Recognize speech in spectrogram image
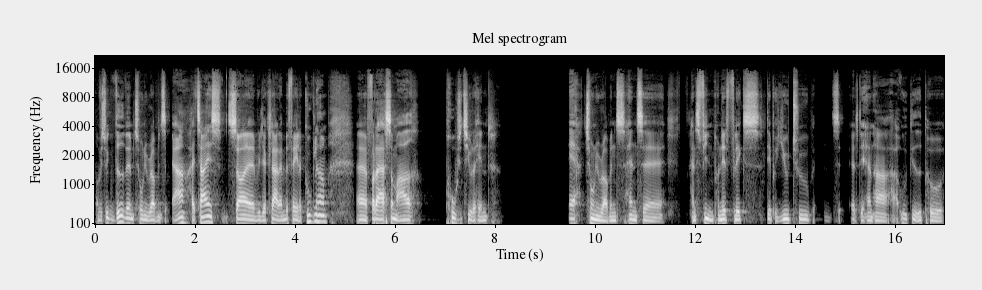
Og hvis du ikke ved, hvem Tony Robbins er, hej Thijs, så øh, vil jeg klart anbefale at google ham, øh, for der er så meget positivt at hente af Tony Robbins. Hans, øh, hans film på Netflix, det er på YouTube, alt det, han har, har udgivet på,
